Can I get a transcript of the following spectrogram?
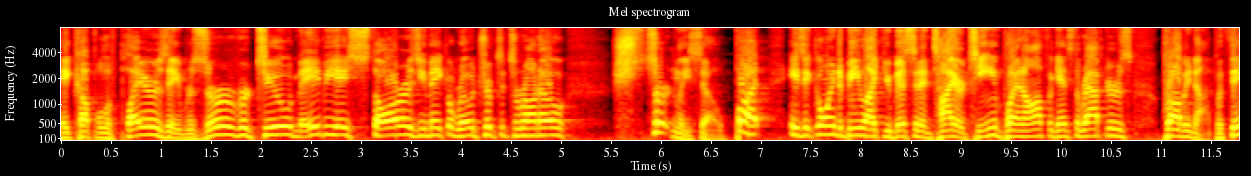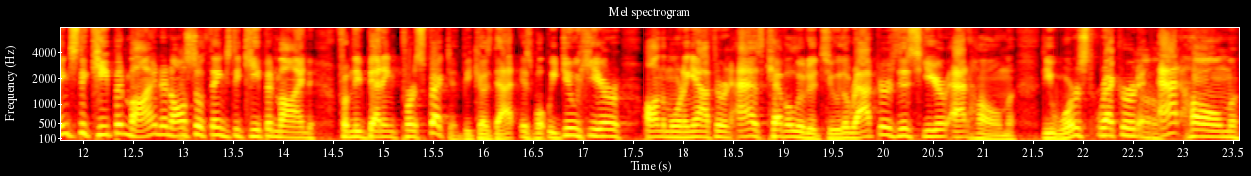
a couple of players, a reserve or two, maybe a star as you make a road trip to Toronto? Certainly so. But is it going to be like you miss an entire team playing off against the Raptors? Probably not. But things to keep in mind, and also things to keep in mind from the betting perspective, because that is what we do here on the morning after. And as Kev alluded to, the Raptors this year at home, the worst record oh. at home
